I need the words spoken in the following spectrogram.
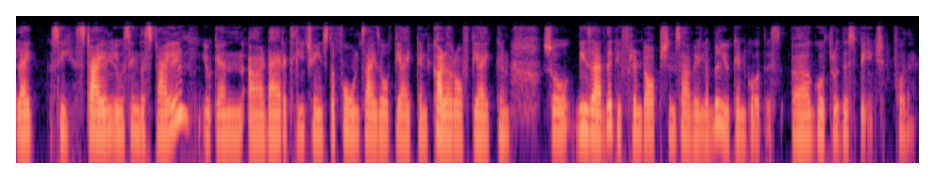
like see style using the style you can uh, directly change the font size of the icon color of the icon. So these are the different options available. You can go this uh, go through this page for that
